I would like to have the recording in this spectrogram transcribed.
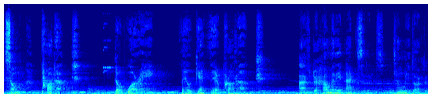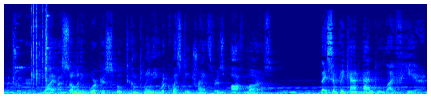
some product. Don't worry, they'll get their product. After how many accidents? Tell me, Dr. Betruger, why are so many workers spooked, complaining, requesting transfers off Mars? They simply can't handle life here.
